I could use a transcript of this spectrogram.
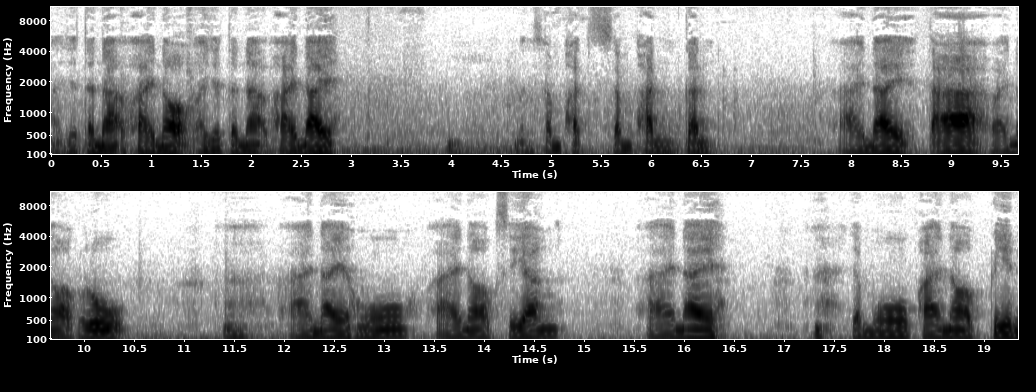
อายตนะภายนอกอายตนะภายใน มันสัมผัสสัมพันธ์กัน ภายในตา ภายนอกรูปภายในหู ภายนอกเสียง ภายในจมูก ภายนอกกลิ่น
